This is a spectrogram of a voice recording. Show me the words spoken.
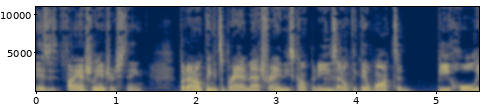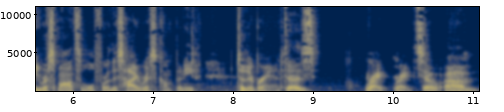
is financially interesting, but I don't think it's a brand match for any of these companies. Mm-hmm. I don't think they want to be wholly responsible for this high risk company to their brand. does right right so um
